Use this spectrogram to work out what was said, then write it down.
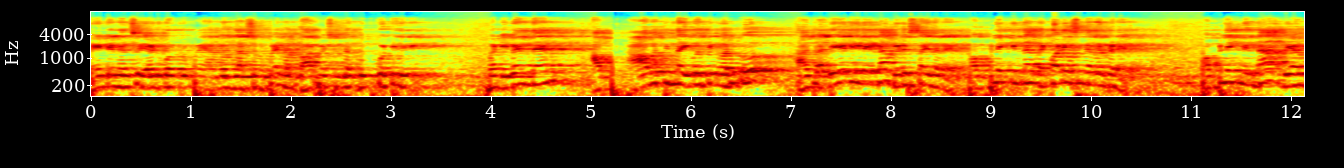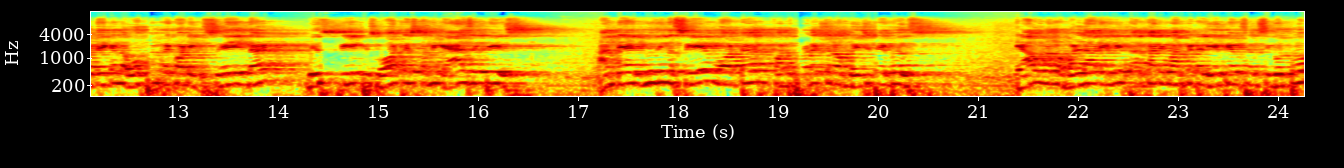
ಮೇಂಟೆನೆನ್ಸು ಎರಡು ಕೋಟಿ ರೂಪಾಯಿ, ಹನ್ನೊಂದು ಲಕ್ಷ ರೂಪಾಯಿ ನಮ್ಮ ಕಾರ್ಪೊರೇಷನ್ ದುಡ್ಡು ಕೊಟ್ಟಿದ್ದೀನಿ ಬಟ್ ಇವೆನ್ ದೆನ್ ಆವತ್ತಿಂದ ಇವತ್ತಿನವರೆಗೂ ಅದು ಅದೇ ನೀರಿಂದ ಬೆಳೆಸ್ತಾ ಇದ್ದಾರೆ. ಪಬ್ಲಿಕ್ ಇಂದ ರೆಕಾರ್ಡಿಂಗ್ಸ್ ಇದೆ ನನ್ನ ಕಡೆ. ಪಬ್ಲಿಕ್ನಿಂದ we have taken the open recording saying that this street this water is coming as it is and they are using the same water for the production of vegetables ಯಾವ ನಮ್ಮ ಬಳ್ಳಾರಿಯಲ್ಲಿ ತರಕಾರಿ ಮಾರ್ಕೆಟಲ್ಲಿ ಎ ಪಿ ಎಂ ಸೆಲ್ ಸಿಗುತ್ತೋ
